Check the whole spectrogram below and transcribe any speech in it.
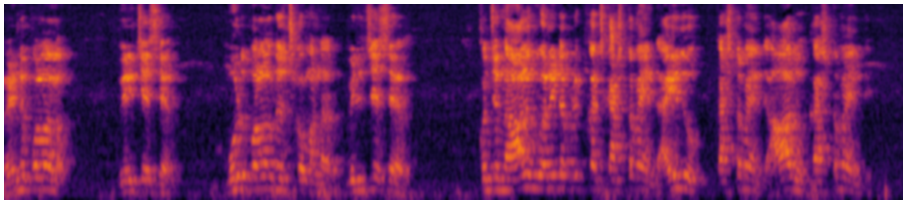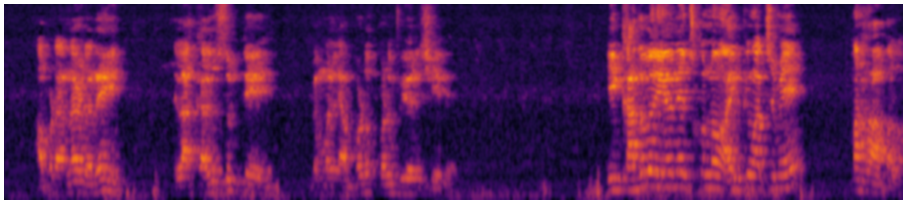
రెండు పొలాలు విరిచేశారు. మూడు పొలాలు తెచ్చుకోమన్నారు విరిచేశారు. కొంచెం నాలుగు అనేటప్పటికి కొంచెం కష్టమైంది. ఐదు కష్టమైంది ఆరు కష్టమైంది. అప్పుడు అన్నాడు అరే ఇలా కలుసుంటే మిమ్మల్ని ఎవ్వడూ కూడా వేరు చేయలేదు ఈ కథలో ఏం నేర్చుకున్నాం ఐక్యమత్యమే మహాబలం.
